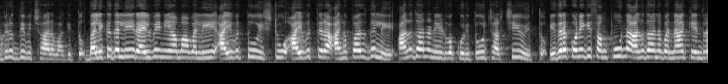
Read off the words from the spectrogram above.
ಅಭಿವೃದ್ಧಿ ವಿಚಾರವಾಗಿತ್ತು. ಬಳಿಕದಲ್ಲಿ ರೈಲ್ವೆ ನಿಯಮಾವಳಿ ಐವತ್ತು ಇಷ್ಟು ಐವತ್ತರ ಅನುಪಾತದಲ್ಲಿ ಅನುದಾನ ನೀಡುವ ಕುರಿತು ಚರ್ಚೆಯೂ ಇತ್ತು. ಇದರ ಕೊನೆಗೆ ಸಂಪೂರ್ಣ ಅನುದಾನವನ್ನ ಕೇಂದ್ರ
